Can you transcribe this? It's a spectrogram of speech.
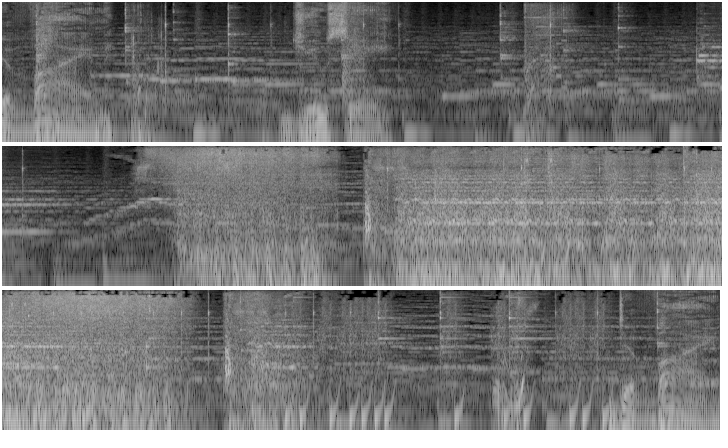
Divine. Juicy. Divine.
